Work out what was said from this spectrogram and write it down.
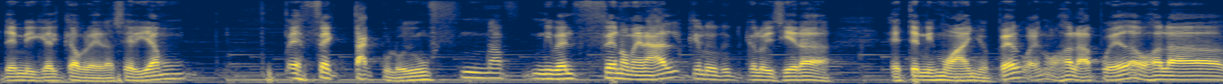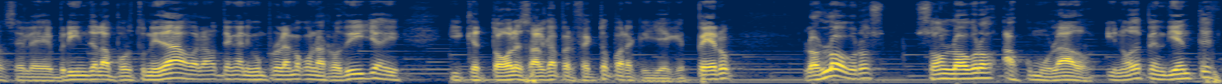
de Miguel Cabrera. Sería un espectáculo y un, nivel fenomenal que lo, que lo hiciera este mismo año. Pero bueno, ojalá pueda, ojalá se le brinde la oportunidad, ojalá no tenga ningún problema con las rodillas y, y que todo le salga perfecto para que llegue. Pero los logros son logros acumulados y no dependientes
